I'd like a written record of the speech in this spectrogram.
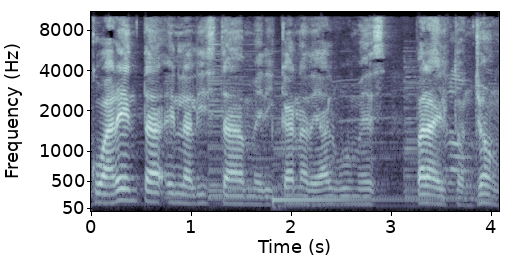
40 en la lista americana de álbumes para Elton John.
